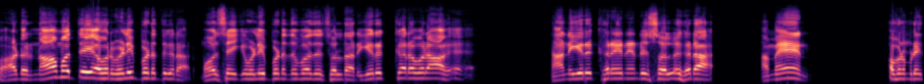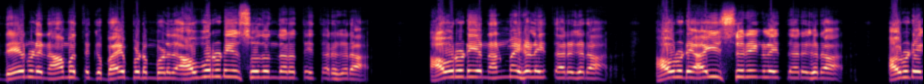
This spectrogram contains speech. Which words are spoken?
ஆண்டவர் நாமத்தை அவர் வெளிப்படுத்துகிறார். மோசைக்கு வெளிப்படுத்தும் போது சொல்றார் இருக்கிறவராக நான் இருக்கிறேன் என்று சொல்லுகிறார். அமேன் அவர் நம்முடைய தேவனுடைய நாமத்துக்கு பயப்படும் பொழுது அவருடைய சுதந்திரத்தை தருகிறார். அவருடைய நன்மைகளை தருகிறார். அவருடைய ஐஸ்வர்யங்களை தருகிறார். அவருடைய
